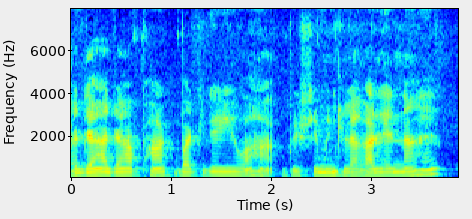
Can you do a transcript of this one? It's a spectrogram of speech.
और जहाँ जहाँ फाँक बच गई, वहाँ भी सीमेंट लगा लेना है।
